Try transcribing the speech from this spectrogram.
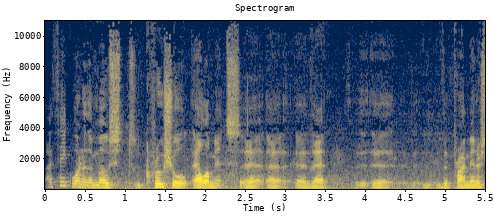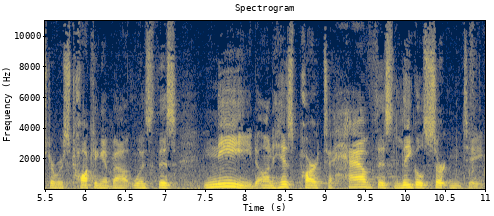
I think one of the most crucial elements uh, uh, uh that uh, the Prime Minister was talking about was this need on his part to have this legal certainty.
